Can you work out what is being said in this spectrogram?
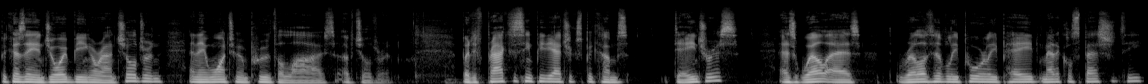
because they enjoy being around children and they want to improve the lives of children. But if practicing pediatrics becomes dangerous as well as relatively poorly paid medical specialty,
